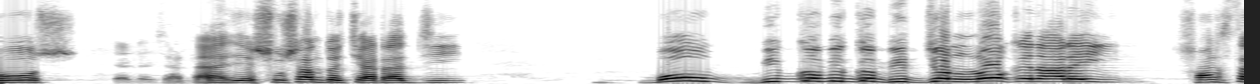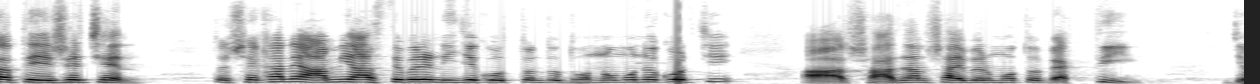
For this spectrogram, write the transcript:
ঘোষ হ্যাঁ সুশান্ত চ্যাটার্জি বহু বিজ্ঞ বিজ্ঞ বিজ্জন লোক এনার এই সংস্থাতে এসেছেন। তো সেখানে আমি আসতে পেরে নিজেকে অত্যন্ত ধন্য মনে করছি। আর শাহজাহান সাহেবের মতো ব্যক্তি যে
